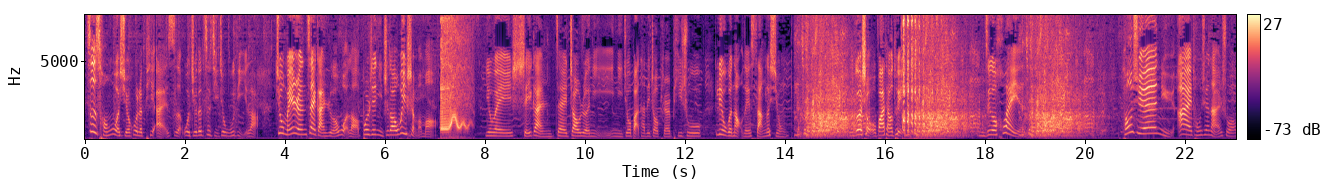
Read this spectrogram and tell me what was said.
自从我学会了 PS，我觉得自己就无敌了，就没人再敢惹我了。”波儿姐，你知道为什么吗？因为谁敢再招惹你，你就把他的照片 P 出六个脑袋、三个胸、五个手、八条腿。你这个坏人！同学女爱同学男说：“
